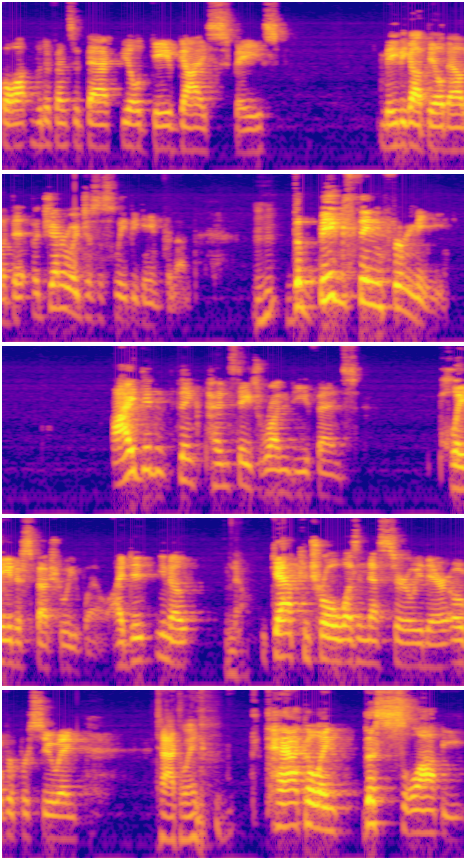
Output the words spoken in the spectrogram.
thought the defensive backfield gave guys space, maybe got bailed out a bit, but generally just a sleepy game for them. Mhm. The big thing for me, I didn't think Penn State's run defense played especially well. I did, you know, no. gap control wasn't necessarily there, over pursuing, Tackling. tackling, the sloppy.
